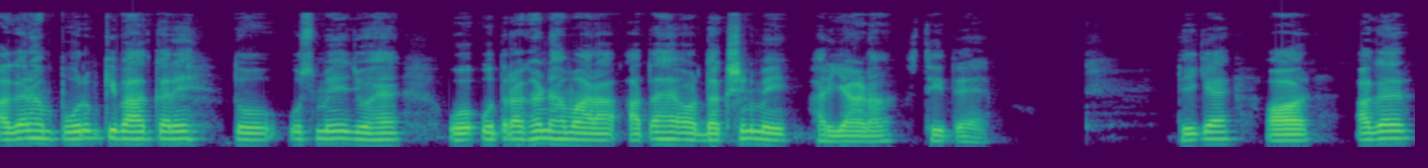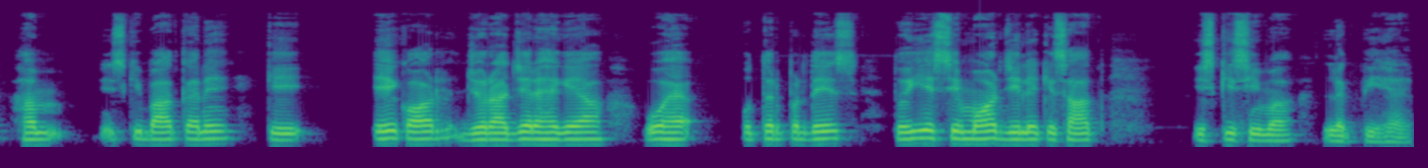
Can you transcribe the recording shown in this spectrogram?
अगर हम पूर्व की बात करें तो उसमें जो है, वो उत्तराखंड हमारा आता है और दक्षिण में हरियाणा स्थित है। ठीक है? और अगर हम इसकी बात करें कि एक और जो राज्य रह गया, वो है उत्तर प्रदेश तो ये सिरमौर ज़िले के साथ इसकी सीमा लगती है।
